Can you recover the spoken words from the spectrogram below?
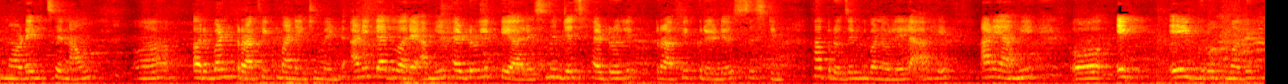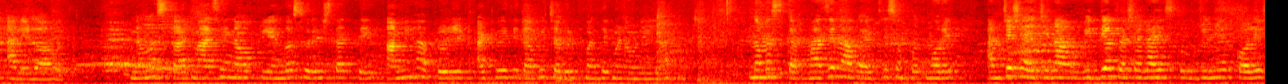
मॉडेलचे नाव अर्बन ट्रॅफिक मॅनेजमेंट आणि त्याद्वारे आम्ही हायड्रोलिक टी आर एस म्हणजेच हायड्रोलिक ट्रॅफिक रेडिओ सिस्टीम हा प्रोजेक्ट बनवलेला आहे आणि आम्ही एक ए ग्रुपमधून आलेलो आहोत. नमस्कार माझे नाव प्रियंका सुरेश तात्ते आम्ही हा प्रोजेक्ट आठवी ते दहावीच्या ग्रुपमध्ये बनवलेला आहे. नमस्कार माझे नाव गायत्री संपत मोरे. आमच्या शाळेचे नाव Vidya Prasad high school junior college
